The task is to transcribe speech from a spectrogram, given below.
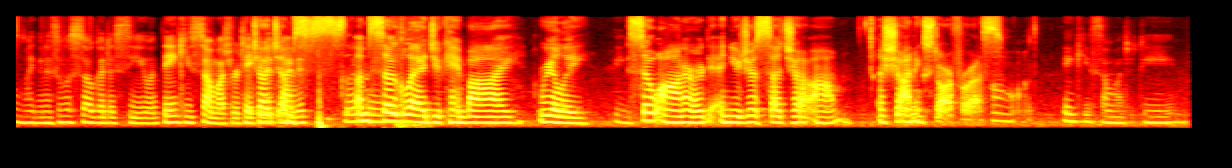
Oh my goodness, it was so good to see you, and thank you so much for taking Judge, the time. I'm, I'm so glad you came by. Really, so honored, and you're just such a um, a shining star for us. Oh, thank you so much, Dean.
